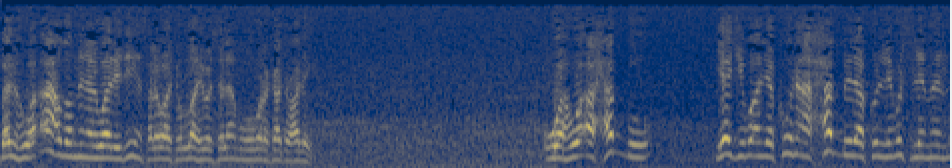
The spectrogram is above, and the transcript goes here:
بل هو أعظم من الوالدين صلوات الله وسلامه وبركاته عليه. وهو أحب يجب أن يكون أحب إلى كل مسلم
